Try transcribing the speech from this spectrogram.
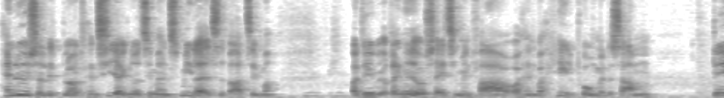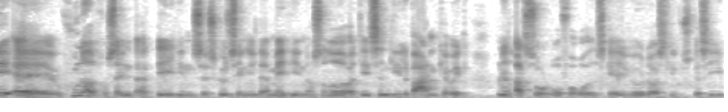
Han lyser lidt blot, han siger ikke noget til mig, han smiler altid bare til mig. Og det ringede jeg jo sagde til min far, og han var helt på med det samme. Det er 100% at det er hendes øh, skytsengel, der er med hende og sådan noget, og det er sådan en lille barn, kan jo ikke, hun er et ret stort ordforråd, skal jeg i øvrigt også lige huske at sige.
